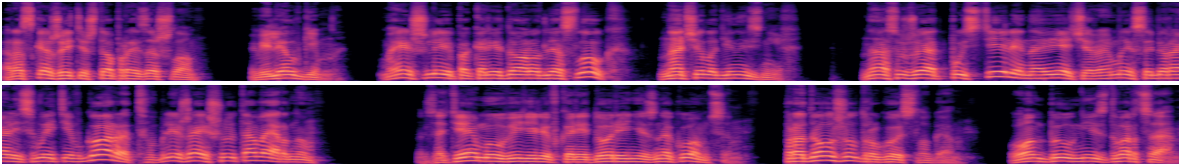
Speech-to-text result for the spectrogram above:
«Расскажите, что произошло», – велел гимн. «Мы шли по коридору для слуг», – начал один из них. «Нас уже отпустили на вечер, и мы собирались выйти в город, в ближайшую таверну». Затем мы увидели в коридоре незнакомца. Продолжил другой слуга. Он был не из дворца.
